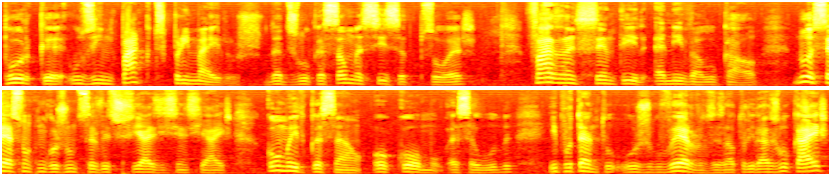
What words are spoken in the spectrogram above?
Porque os impactos primeiros da deslocação maciça de pessoas fazem-se sentir a nível local, no acesso a um conjunto de serviços sociais essenciais, como a educação ou como a saúde, e, portanto, os governos, as autoridades locais,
